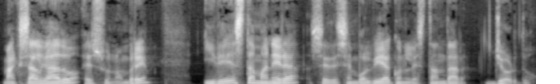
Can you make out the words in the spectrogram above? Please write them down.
Max Salgado es su nombre y de esta manera se desenvolvía con el estándar Jordu.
